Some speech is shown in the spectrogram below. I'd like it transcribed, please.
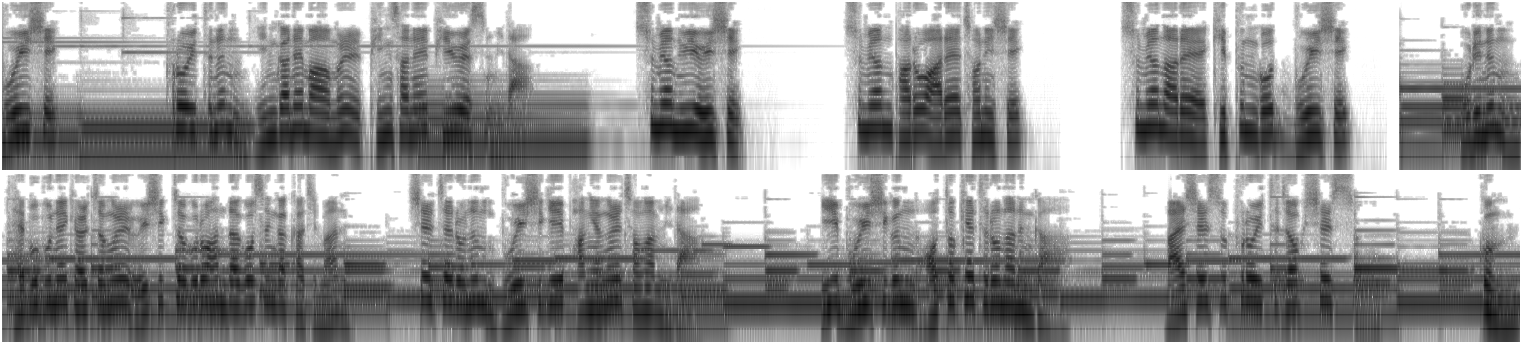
무의식. 프로이트는 인간의 마음을 빙산에 비유했습니다. 수면 위 의식, 수면 바로 아래 전의식, 수면 아래 깊은 곳 무의식. 우리는 대부분의 결정을 의식적으로 한다고 생각하지만 실제로는 무의식이 방향을 정합니다. 이 무의식은 어떻게 드러나는가? 말실수 프로이트적 실수, 꿈,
